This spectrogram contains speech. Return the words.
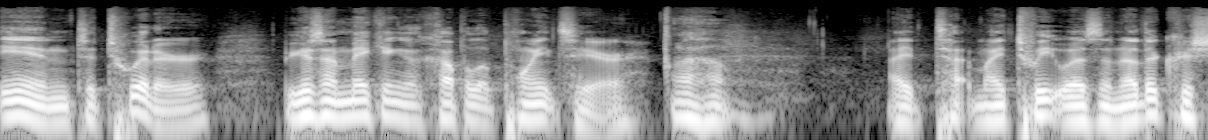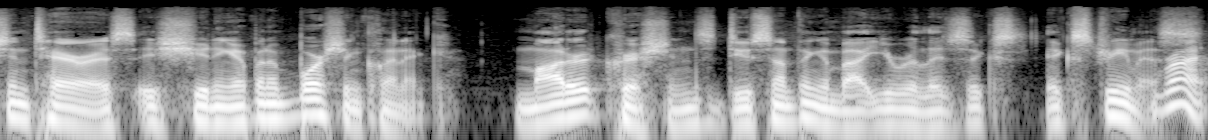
into Twitter because I'm making a couple of points here. Uh-huh. I t- my tweet was another Christian terrorist is shooting up an abortion clinic. Moderate Christians do something about your religious ex- extremists. Right.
